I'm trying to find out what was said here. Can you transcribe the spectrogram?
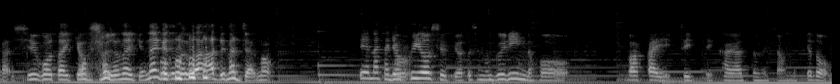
なんか集合体恐怖症じゃないけどなんかちょっとうわーってなっちゃうの。でなんか緑葉種って私もグリーンの方ばっかりついて買い集めちゃうんだけど、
